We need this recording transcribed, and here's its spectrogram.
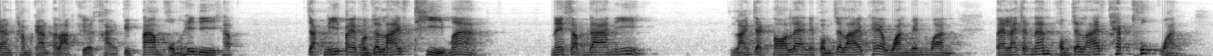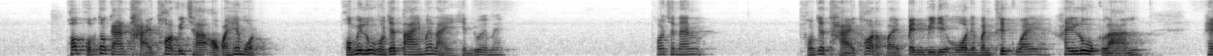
การทำการตลาดเครือข่าย ติดตามผมให้ดีครับ จากนี้ไปผมจะไลฟ์ถี่มาก ในสัปดาห์นี้ หลังจากตอนแรกเนี่ยผมจะไลฟ์แค่วันเว้นวัน แต่หลังจากนั้นผมจะไลฟ์แทบทุกวัน เพราะผมต้องการถ่ายทอดวิชาออกไปให้หมด ผมไม่รู้ผมจะตายเมื่อไหร่เห็นด้วยไหม เพราะฉะนั้นผมจะถ่ายทอดออกไปเป็นวิดีโอเนี่ยบันทึกไว้ให้ลูกหลาน ให้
